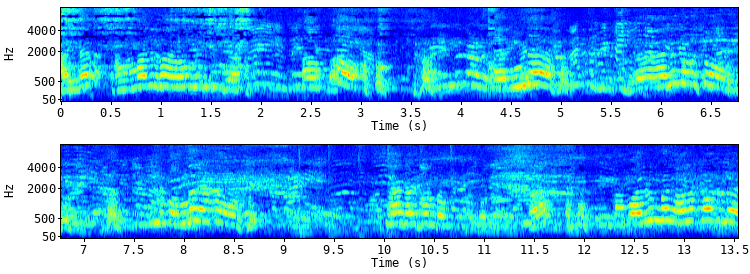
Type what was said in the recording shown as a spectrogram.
അതിന്റെ അമ്മാതിരി സാധനമൊന്നും ഇല്ല. അപ്പൊ എന്താ ഞാനും വന്ന കേട്ടോ. ഞാൻ കഴിക്കൊണ്ടോ വരുന്ന കാലപ്പാട്ടില്ലേ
